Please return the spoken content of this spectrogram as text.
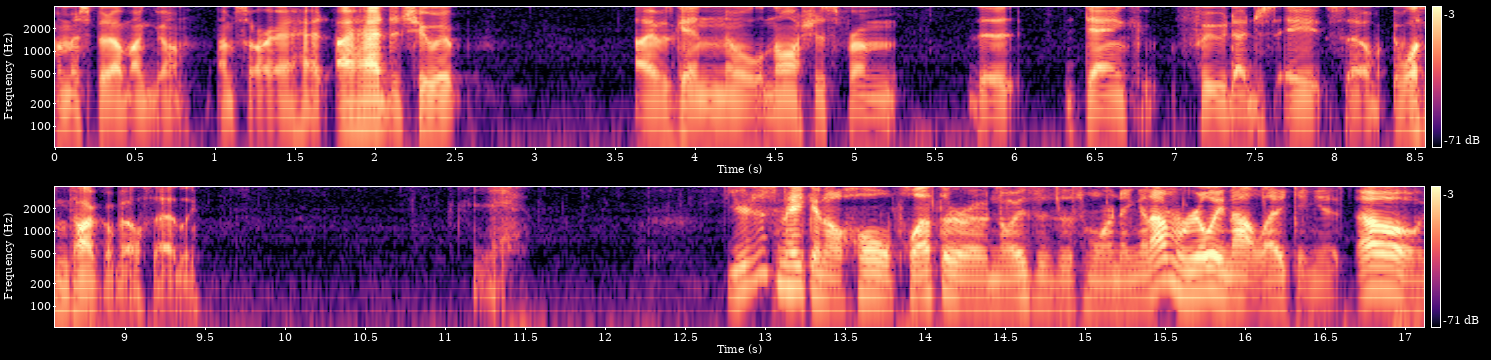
I'm gonna spit out my gum. I'm sorry. I had I had to chew it. I was getting a little nauseous from the dank food I just ate, so it wasn't Taco Bell, sadly. You're just making a whole plethora of noises this morning, and I'm really not liking it. Oh,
